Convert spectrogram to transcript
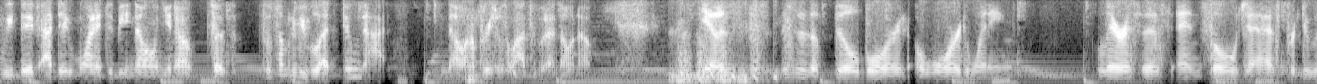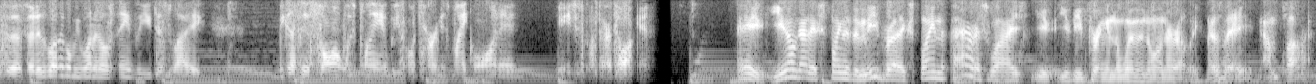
we did. I did want it to be known, you know, for for some of the people that do not know, and I'm pretty sure there's a lot of people that don't know. You know, this, this, this is a Billboard award-winning lyricist and soul jazz producer. So this wasn't gonna be one of those things where you just like because his song was playing, we just gonna turn his mic on and he's just gonna start talking. Hey, you don't gotta explain it to me, bro. Explain to Paris why you you be bringing the women on early. That's hey, I'm fine.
